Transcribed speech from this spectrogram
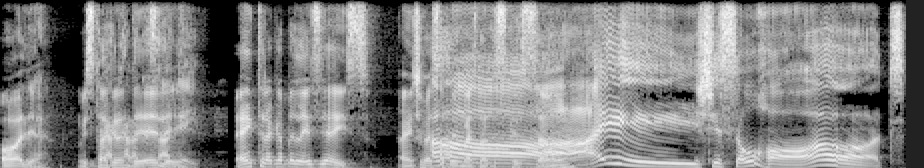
Olha, o Instagram É dele é entrega beleza e é isso. A gente vai saber mais na descrição. Ai, she's so hot.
